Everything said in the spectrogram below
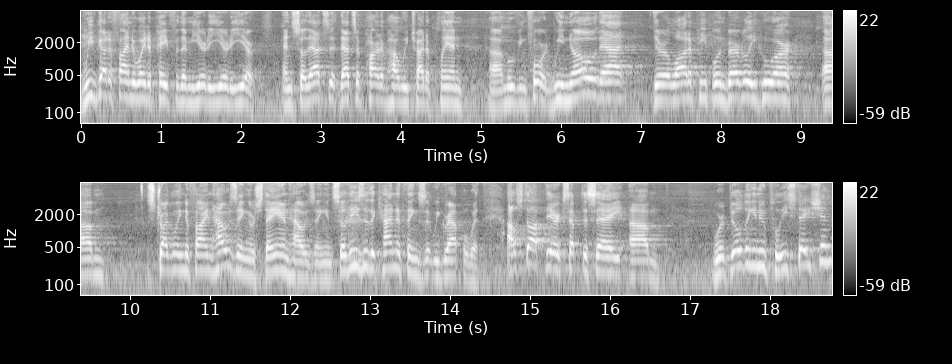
we've got to find a way to pay for them year to year to year. And so that's a, that's a part of how we try to plan uh, moving forward. We know that there are a lot of people in Beverly who are um, struggling to find housing or stay in housing. And so these are the kind of things that we grapple with. I'll stop there except to say um, we're building a new police station.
